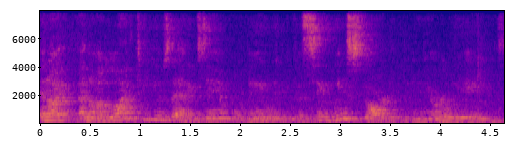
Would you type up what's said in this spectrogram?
And I, and I like to use that example mainly because, see, we started in the early 80s.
